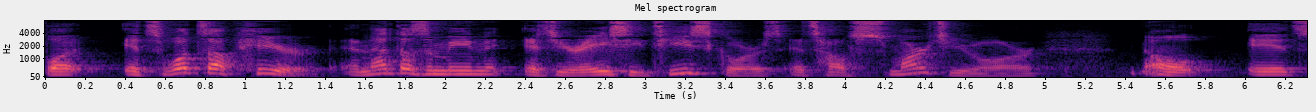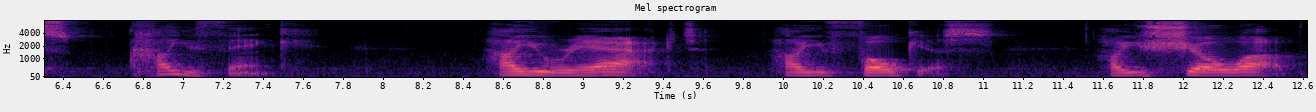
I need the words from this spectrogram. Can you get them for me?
but it's what's up here. And that doesn't mean it's your ACT scores it's how smart you are. No it's how you think how you react how you focus how you show up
